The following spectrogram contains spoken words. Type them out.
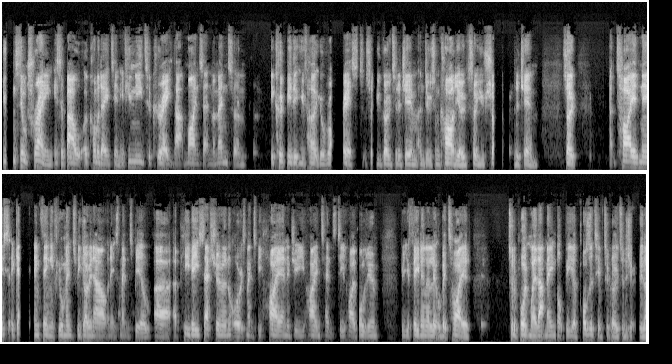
you can still train. It's about accommodating. If you need to create that mindset and momentum, it could be that you've hurt your right wrist, so you go to the gym and do some cardio, so you've shown the gym. So tiredness again same thing if you're meant to be going out and it's meant to be a, uh, a PB session or it's meant to be high energy, high intensity, high volume, but you're feeling a little bit tired to the point where that may not be a positive to go to the gym.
